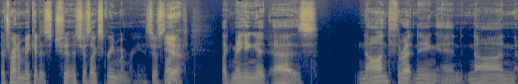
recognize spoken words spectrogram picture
They're trying to make it as chill. It's just like screen memory. It's just like Yeah. like making it as non-threatening and non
